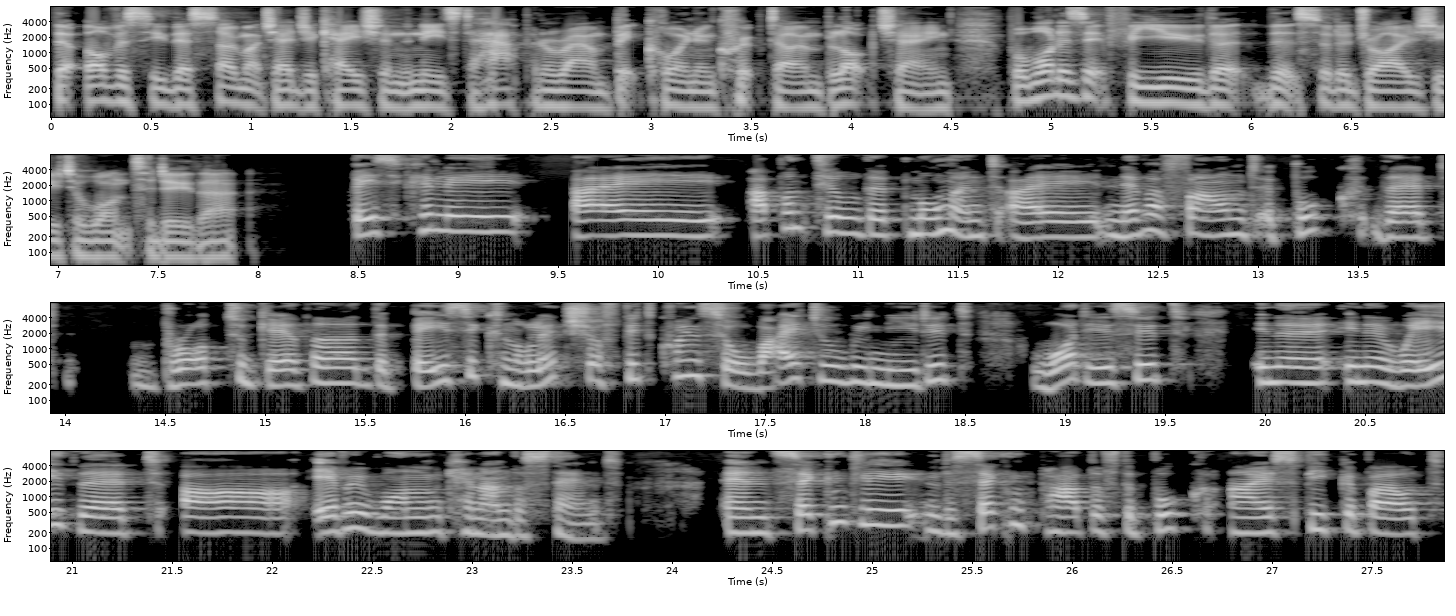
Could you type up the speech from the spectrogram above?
that obviously there's so much education that needs to happen around Bitcoin and crypto and blockchain. But what is it for you that that sort of drives you to want to do that? Basically, I up until that moment I never found a book that brought together the basic knowledge of Bitcoin. So why do we need it? What is it? In a in a way that uh, everyone can understand. And secondly, in the second part of the book, I speak about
